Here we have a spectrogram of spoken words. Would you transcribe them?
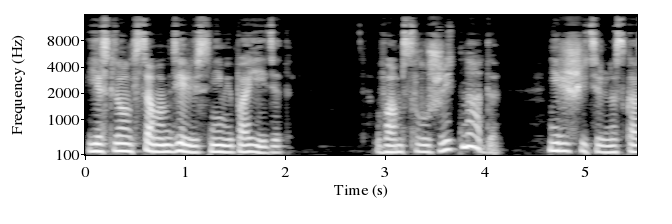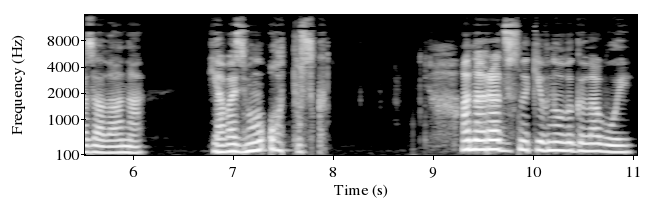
если он в самом деле с ними поедет. «Вам служить надо», — нерешительно сказала она. «Я возьму отпуск». Она радостно кивнула головой,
